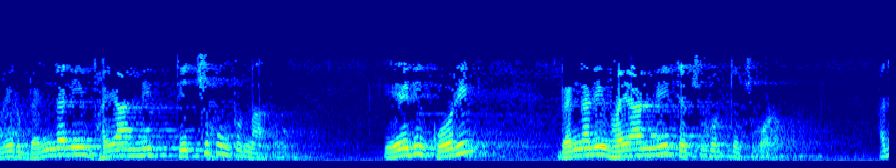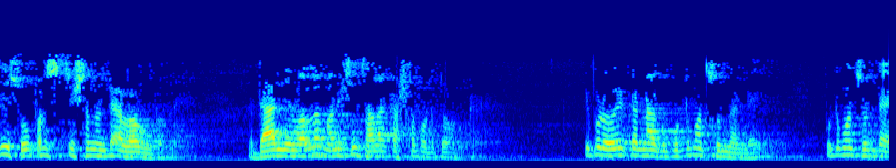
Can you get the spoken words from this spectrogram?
మీరు బెంగని భయాన్ని తెచ్చుకుంటున్నారు. ఏది కోరి బెంగని భయాన్ని తెచ్చుకు తెచ్చుకోవడం. అది సూపర్ స్టిషన్ అంటే అలా ఉంటుంది. దానివల్ల మనిషి చాలా కష్టపడుతూ ఉంటాడు. ఇప్పుడు ఇక్కడ నాకు పుట్టుమచ్చ ఉందండి. పుట్టుమచ్చ ఉంటే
